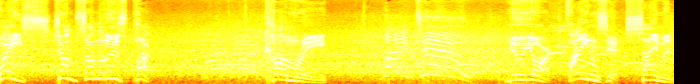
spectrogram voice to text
Weiss jumps on the loose puck. Comrie. Line two! New York finds it. Simon.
